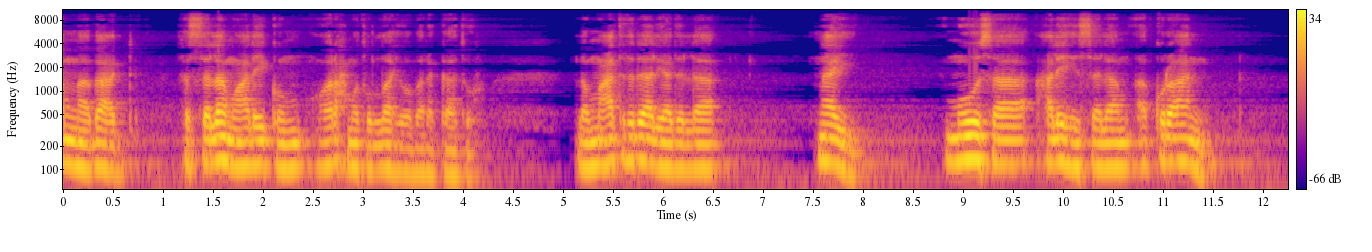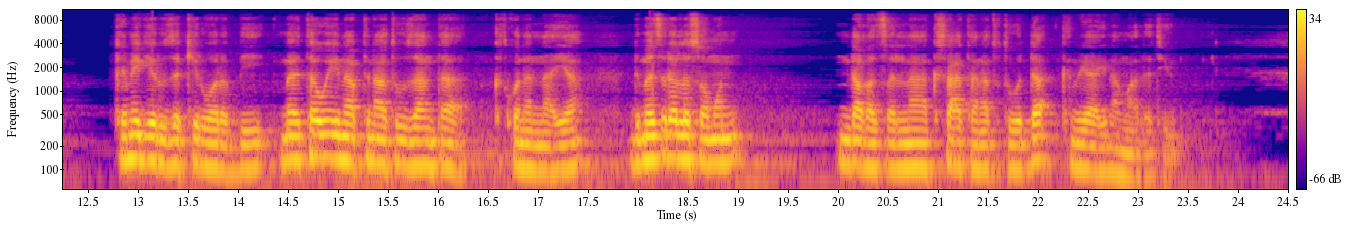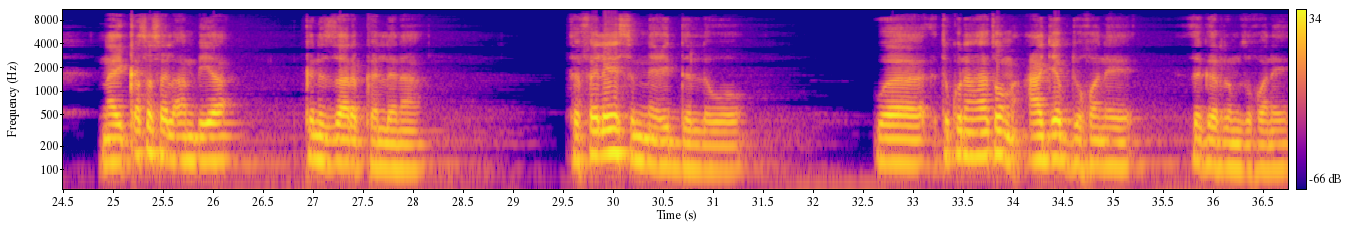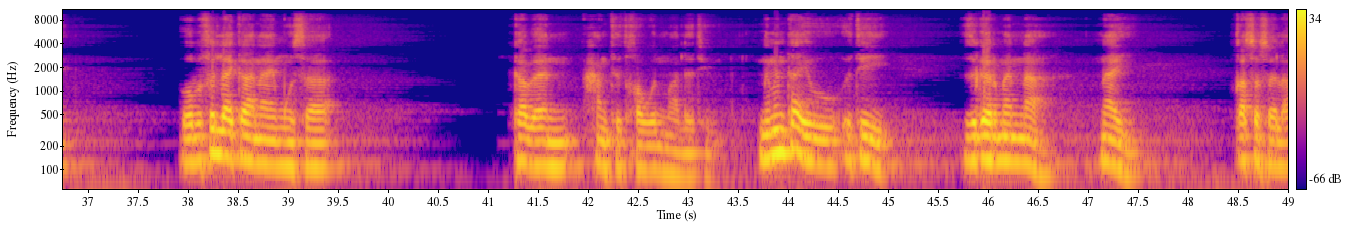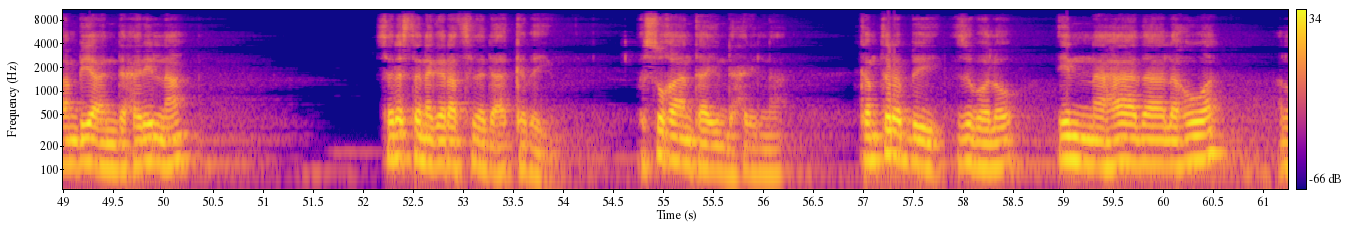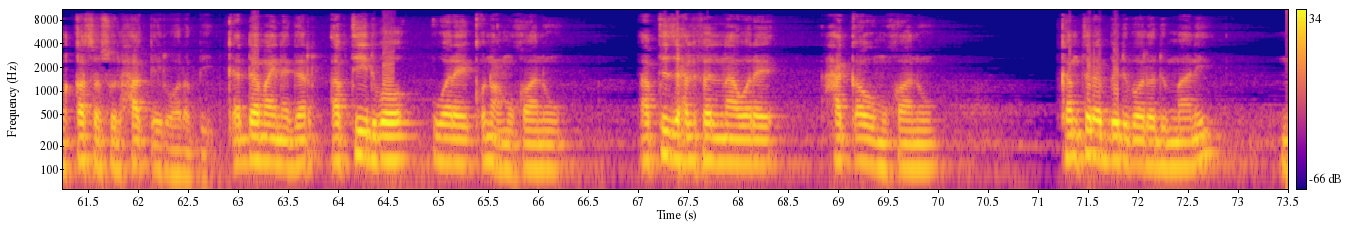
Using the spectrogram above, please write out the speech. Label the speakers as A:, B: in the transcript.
A: ኣማ ባዕድ ፈሰላሙ ዓለይኩም ወራሕመቱላሂ ወበረካቱህ ሎምዓልቲ ተዳልያ ዘላ ናይ ሙሳ ዓለይሂ ሰላም ኣብ ቁርኣን ከመይ ገይሩ ዘኪርዎ ረቢ መእተዊ ናብቲ ናቱ ዛንታ ክትኮነና እያ ድመጽደሎ ሰሙን እንዳቐጸልና ክሳዕ እታ ናቱ ትውዳእ ክንሪኣ ኢና ማለት እዩ። ናይ ቀሰሰል ኣንብያ ክንዛረብ ከለና ተፈለየ ስምዒት ደለዎ ወእቲ ኩነታቶም ዓጀብ ድኾነ ዘገርም ዝኾነ ወብፍላይ ከኣ ናይ ሙሳ ካብኣን ሓንቲ ትኸውን ማለት እዩ ንምንታይ እዩ እቲ ዝገርመና ናይ ቀሰሰል ኣንብያ እንድሕር ኢልና ሰለስተ ነገራት ስለ ድኣከበ እዩ እሱ ኸኣ እንታይ እዩ እንድሕር ኢልና ከምቲ ረቢ ዝበሎ እነ ሃذ ለሁወ ኣልቀሰሱ ልሓቅ ኢልዎ ረቢ ቀዳማይ ነገር ኣብቲ ድቦ ወረ ቅኑዕ ምዃኑ ኣብቲ ዘሕልፈልና ወረ ሓቃዊ ምዃኑ ከምቲ ረቢ ድበሎ ድማ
